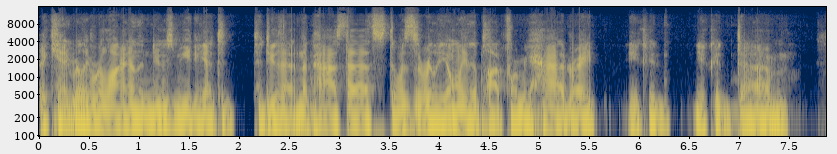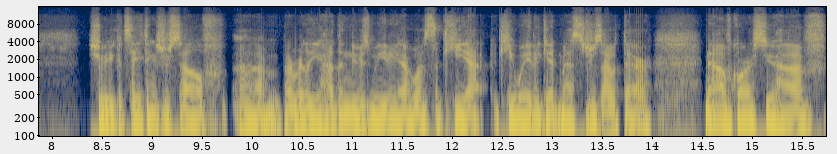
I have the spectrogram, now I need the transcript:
I can't really rely on the news media to, to do that. In the past, that's, that was really only the platform you had, right? You could, you could, um, sure you could say things yourself um, but really you had the news media was the key key way to get messages out there now of course you have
